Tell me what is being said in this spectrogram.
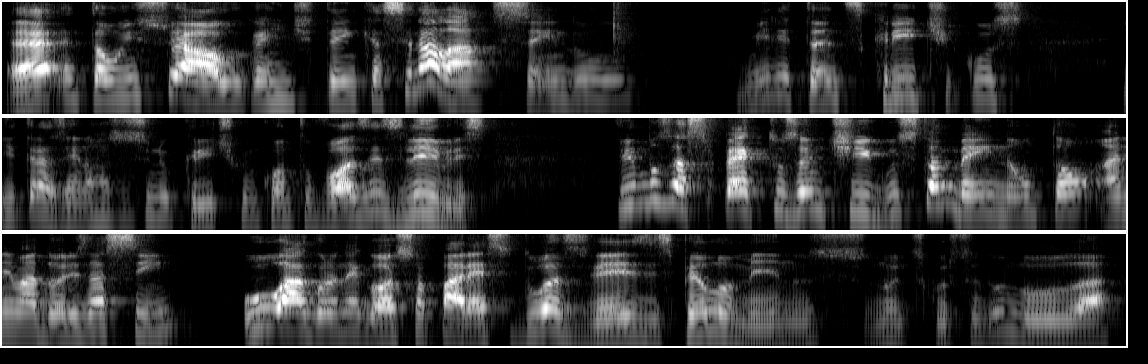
É, então isso é algo que a gente tem que assinalar, sendo militantes críticos e trazendo raciocínio crítico enquanto vozes livres. Vimos aspectos antigos também, não tão animadores assim. O agronegócio aparece duas vezes, pelo menos, no discurso do Lula,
